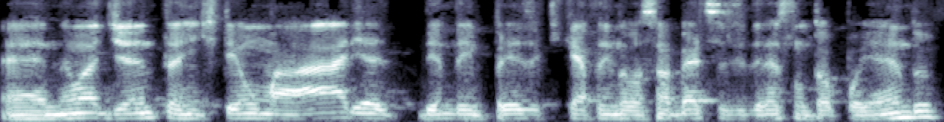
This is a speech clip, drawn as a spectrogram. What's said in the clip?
É, não adianta a gente ter uma área dentro da empresa que quer fazer inovação aberta se as lideranças não estão apoiando.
